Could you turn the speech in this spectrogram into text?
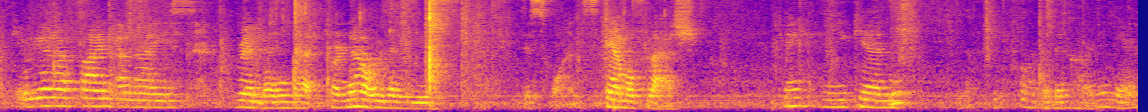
okay, we're gonna find a nice ribbon that for now we're gonna use this one. It's camouflage. Okay, and you can put the big card in there.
